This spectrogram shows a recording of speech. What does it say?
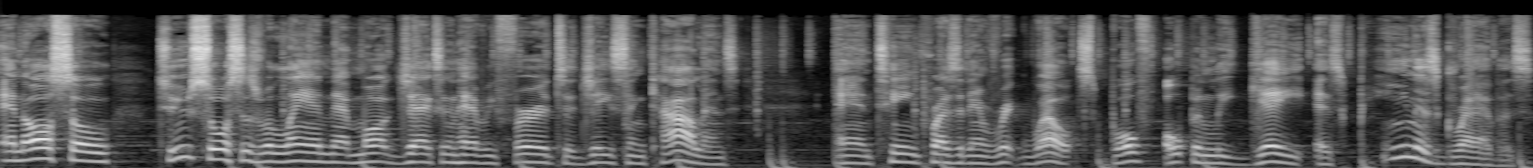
And also, Two sources relaying that Mark Jackson had referred to Jason Collins and team president Rick Welts, both openly gay, as penis grabbers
